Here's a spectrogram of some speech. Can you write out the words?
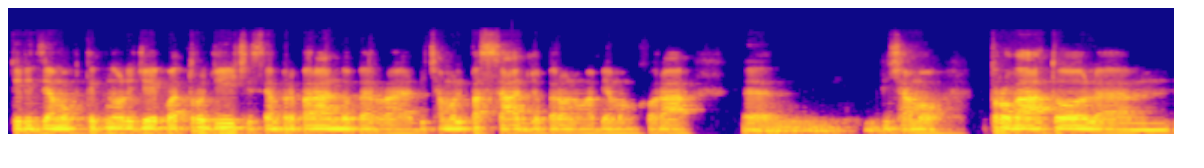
utilizziamo tecnologie 4G, ci stiamo preparando per diciamo, il passaggio, però non abbiamo ancora eh, diciamo, trovato il,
